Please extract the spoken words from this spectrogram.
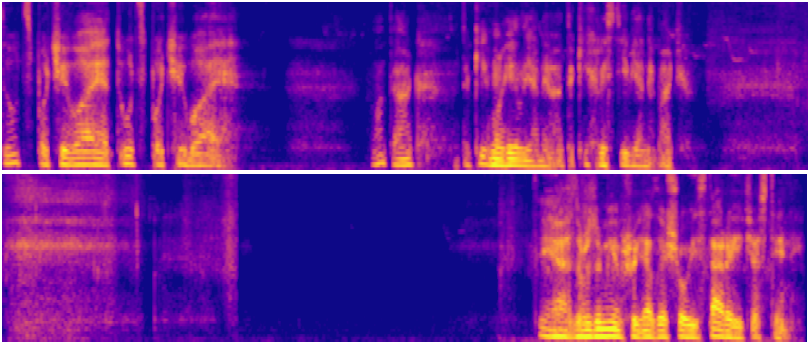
Тут спочиває, тут спочиває. Отак. Таких могил я не, таких хрестів я не бачив. Це я зрозумів, що я зайшов із старої частини.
